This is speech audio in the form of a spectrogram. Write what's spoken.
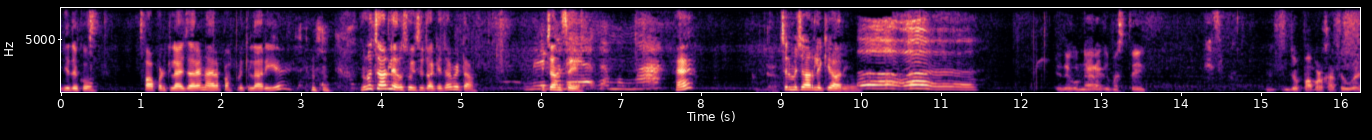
ये देखो पापड़ खिलाए जा रहे हैं। नायरा पापड़ खिला रही है। दोनों चार ले रसोई से जाके। जा बेटा किचन से। है? चल मैं चार लेके आ रही हूँ। ये देखो नायरा की मस्ती। जो पापड़ खाते हुए।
